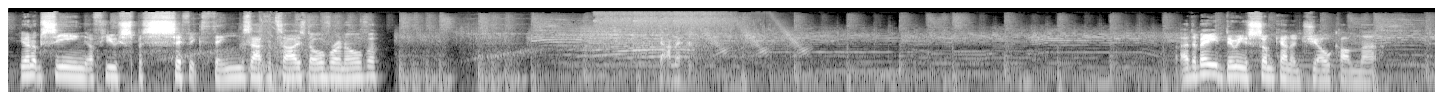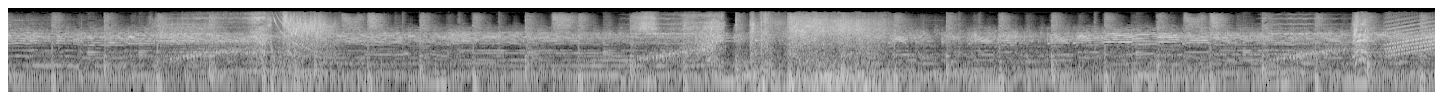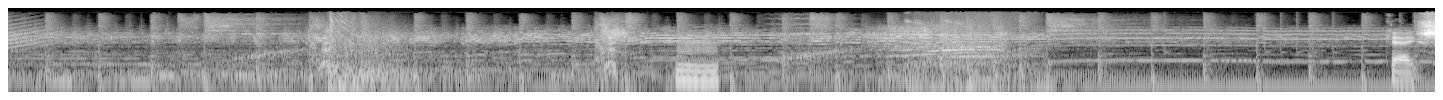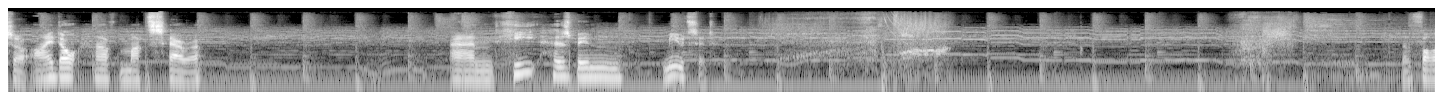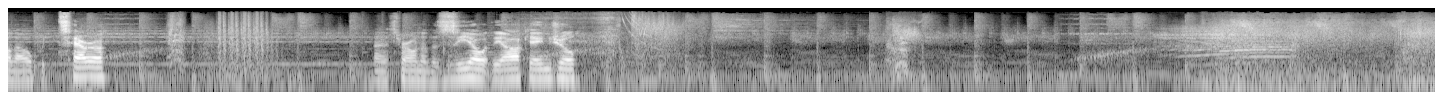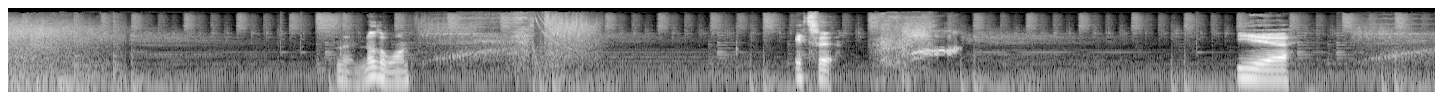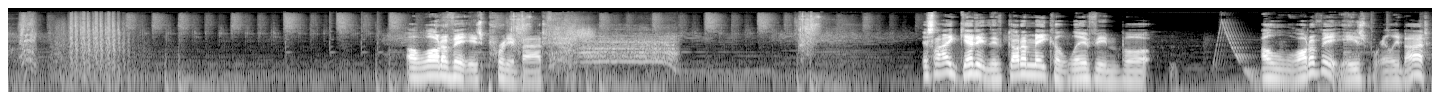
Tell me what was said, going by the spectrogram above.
you end up seeing a few specific things advertised over and over. I debated doing some kind of joke on that. So I don't have Matera. And he has been muted. Then follow that up with Terror. And throw another Zio at the Archangel. It. Yeah. A lot of it is pretty bad. It's like, I get it, they've got to make a living, but a lot of it is really bad.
